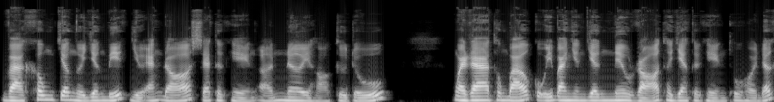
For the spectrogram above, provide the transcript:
và không cho người dân biết dự án đó sẽ thực hiện ở nơi họ cư trú. Ngoài ra, thông báo của Ủy ban Nhân dân nêu rõ thời gian thực hiện thu hồi đất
